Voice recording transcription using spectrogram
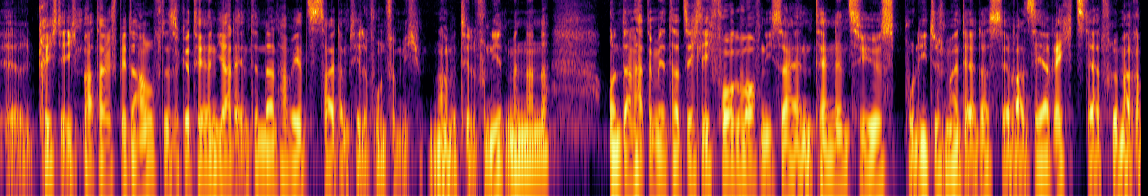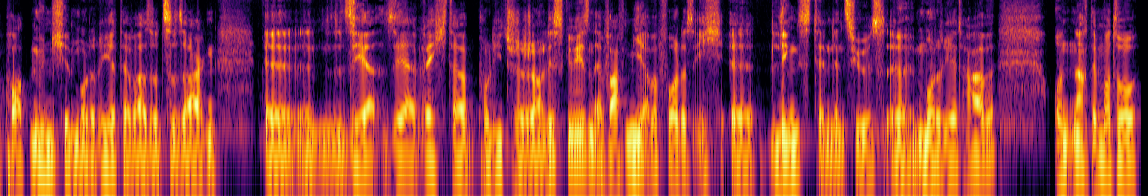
äh, kriegte ich ein paar Tage später einen Anruf der Sekretärin, ja, der Intendant habe jetzt Zeit am Telefon für mich. Dann haben wir telefoniert miteinander. Und dann hat er mir tatsächlich vorgeworfen, ich sei ein tendenziös politisch, meinte er das. Er war sehr rechts, der hat früher mal Report München moderiert, der war sozusagen äh, sehr, sehr rechter politischer Journalist gewesen. Er warf mir aber vor, dass ich äh, links tendenziös äh, moderiert habe. Und nach dem Motto,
